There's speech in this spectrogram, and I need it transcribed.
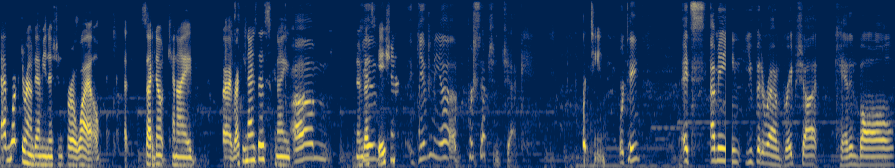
I've worked around ammunition for a while. Side note, can I, I recognize this? Can I Um, an investigation? give me a perception check. 14. 14 it's i mean you've been around grape shot cannonball,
